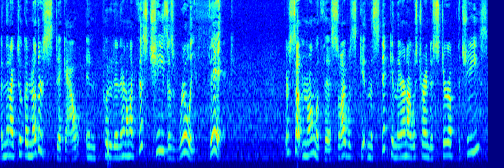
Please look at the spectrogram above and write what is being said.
And then I took another stick out and put it in there. And I'm like, this cheese is really thick. There's something wrong with this. So I was getting the stick in there and I was trying to stir up the cheese.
